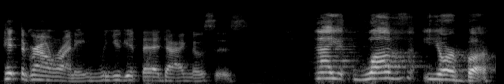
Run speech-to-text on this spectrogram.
hit the ground running when you get that diagnosis and I love your book.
